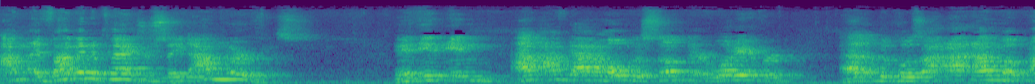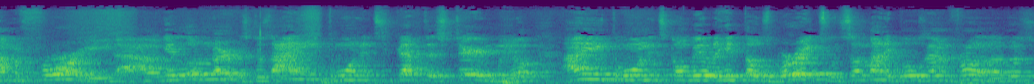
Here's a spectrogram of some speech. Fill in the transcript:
I'm, if I'm in the passenger seat, I'm nervous. And, and, and I, I've got a hold of something or whatever uh, because I, am a, I'm afraid. I get a little nervous because I ain't the one that's got the steering wheel. I ain't the one that's going to be able to hit those brakes when somebody pulls out in front of us.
